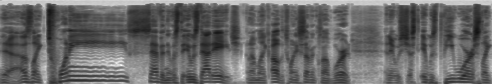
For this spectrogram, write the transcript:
yeah. I was like 27. It was it was that age, and I'm like, oh, the 27 club word. And it was just, it was the worst. Like,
